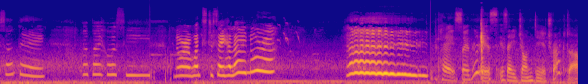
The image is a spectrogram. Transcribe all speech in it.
So nice. Bye bye, horsey. Nora wants to say hello, Nora. Okay, so this is a John Deere tractor.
